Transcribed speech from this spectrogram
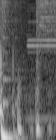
you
